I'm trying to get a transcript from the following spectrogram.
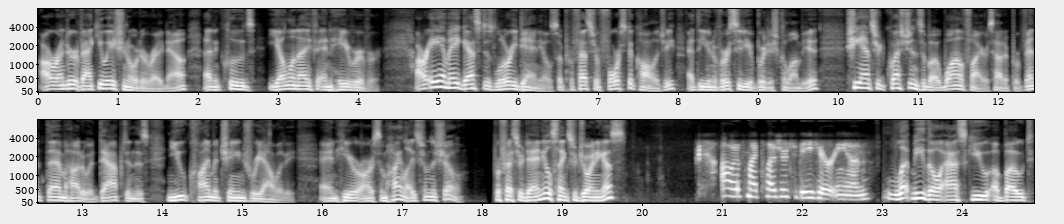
are under evacuation order right now. That includes Yellowknife and Hay River. Our AMA guest is Lori Daniels, a professor of forest ecology at the University of British Columbia. She answered questions about wildfires, how to prevent them, how to adapt in this new climate change reality. And here are some highlights from the show. Professor Daniels, thanks for joining us. Oh, it's my pleasure to be here, Ian. Let me, though, ask you about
